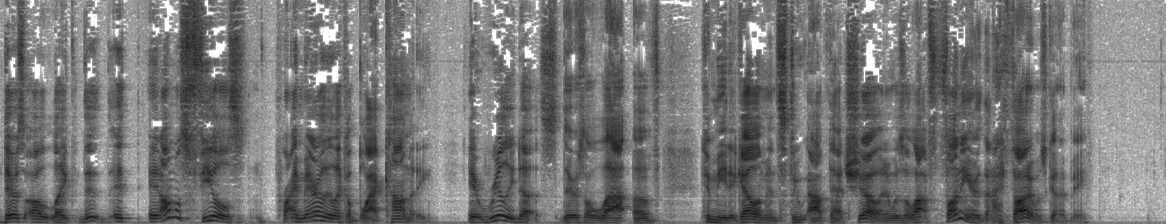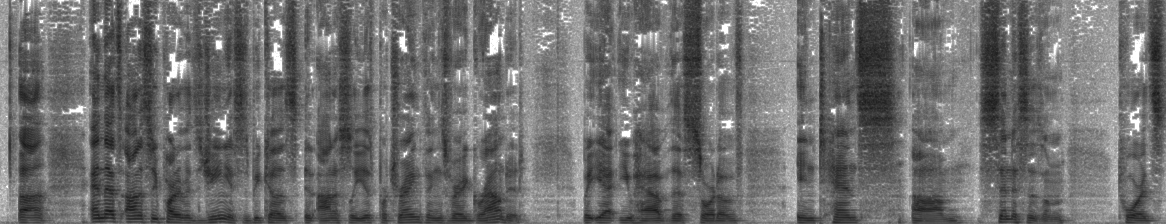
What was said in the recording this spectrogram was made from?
there's a like it it almost feels primarily like a black comedy. It really does. There's a lot of comedic elements throughout that show, and it was a lot funnier than I thought it was going to be. Uh, and that's honestly part of its genius, is because it honestly is portraying things very grounded, but yet you have this sort of intense um, cynicism towards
